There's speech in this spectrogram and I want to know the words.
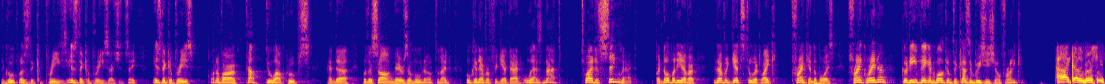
The group was the Capris, is the Capris, I should say, is the Capris, one of our top doo-wop groups. And uh, with a song, There's a Moon Out Tonight, who can ever forget that? Who has not tried to sing that? But nobody ever, never gets to it like Frank and the boys. Frank Reina, good evening and welcome to Cousin Brucie's show, Frank. Hi, Cousin Brucey.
